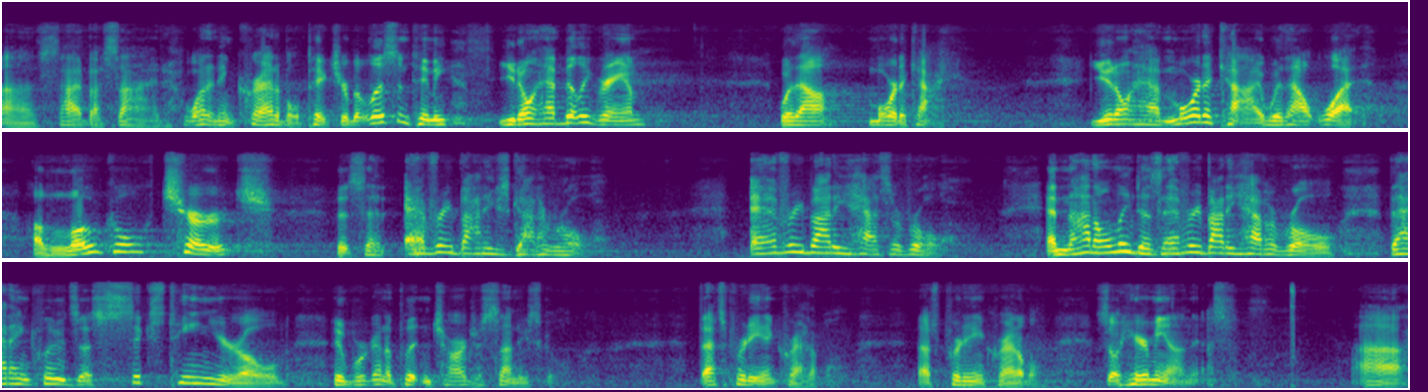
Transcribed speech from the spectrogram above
uh, side by side. What an incredible picture. But listen to me, you don't have Billy Graham without Mordecai. You don't have Mordecai without what? A local church that said everybody's got a role. Everybody has a role. And not only does everybody have a role, that includes a 16 year old who we're going to put in charge of Sunday school. That's pretty incredible. That's pretty incredible. So hear me on this. Uh,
